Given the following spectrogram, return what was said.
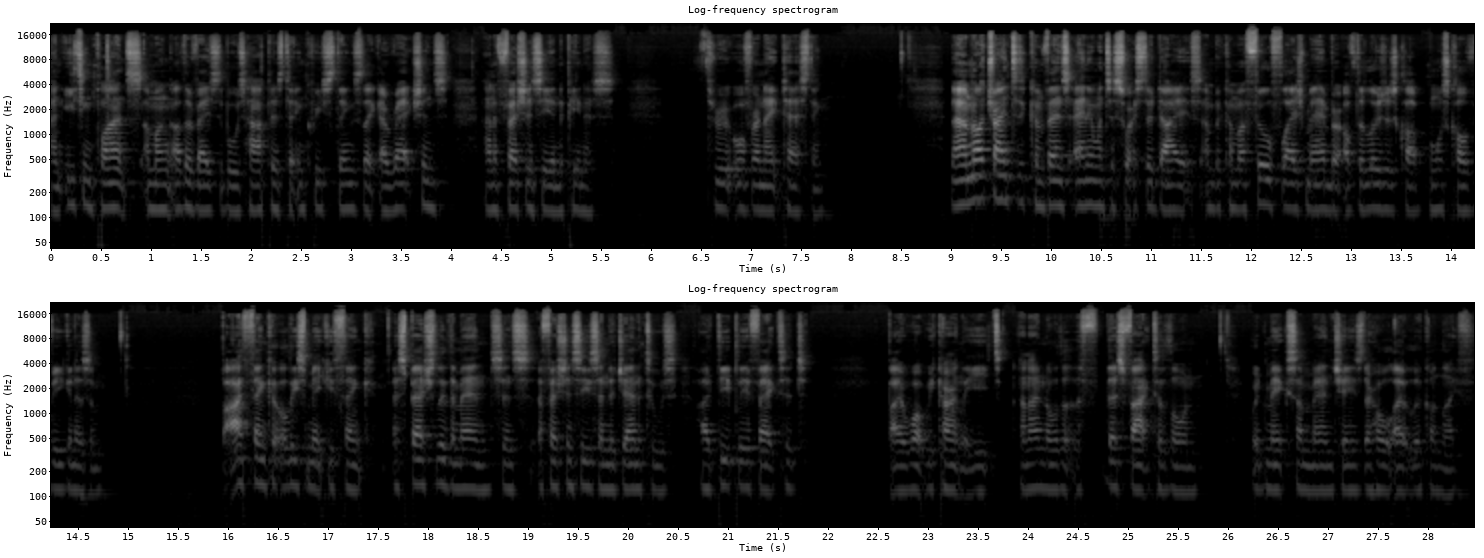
And eating plants, among other vegetables, happens to increase things like erections and efficiency in the penis through overnight testing. Now, I'm not trying to convince anyone to switch their diets and become a full fledged member of the Losers Club, most called veganism. But I think it'll at least make you think, especially the men, since efficiencies in the genitals are deeply affected by what we currently eat, and I know that this fact alone would make some men change their whole outlook on life.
